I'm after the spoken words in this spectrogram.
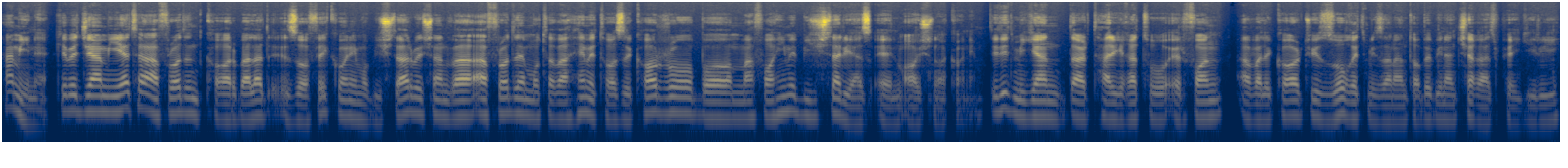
همینه که به جمعیت افراد کاربلد اضافه کنیم و بیشتر بشن و افراد متوهم تازه کار رو با مفاهیم بیشتری از علم آشنا کنیم. دیدید میگن در طریقت و عرفان اول کار توی ذوقت می‌زنن تا ببینن چقدر پیگیری.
